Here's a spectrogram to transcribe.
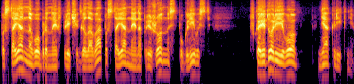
Постоянно вобранная в плечи голова, постоянная напряженность, пугливость. В коридоре его не окликни.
